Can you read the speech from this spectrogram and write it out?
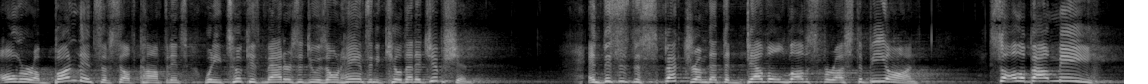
overabundance of self-confidence when he took his matters into his own hands and he killed that Egyptian. And this is the spectrum that the devil loves for us to be on. It's all about me.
